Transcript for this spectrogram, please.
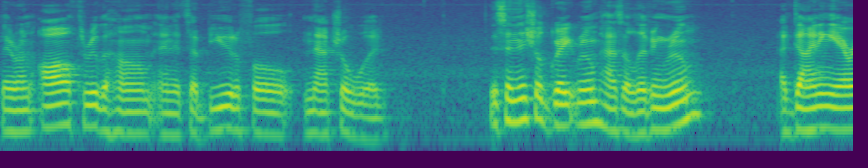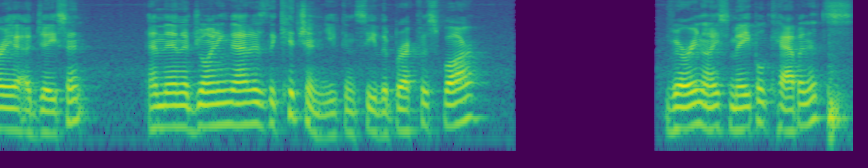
They run all through the home, and it's a beautiful natural wood. This initial great room has a living room, a dining area adjacent, and then adjoining that is the kitchen. You can see the breakfast bar. Very nice maple cabinets.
